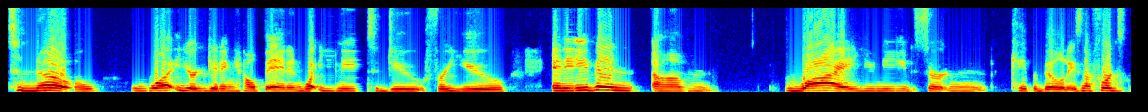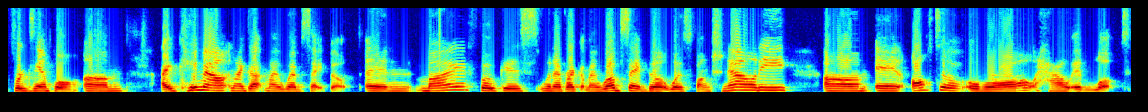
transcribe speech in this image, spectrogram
to know what you're getting help in and what you need to do for you. And even um, why you need certain capabilities. Now for for example um, i came out and i got my website built. And my focus whenever i got my website built was functionality um, and also overall how it looked.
